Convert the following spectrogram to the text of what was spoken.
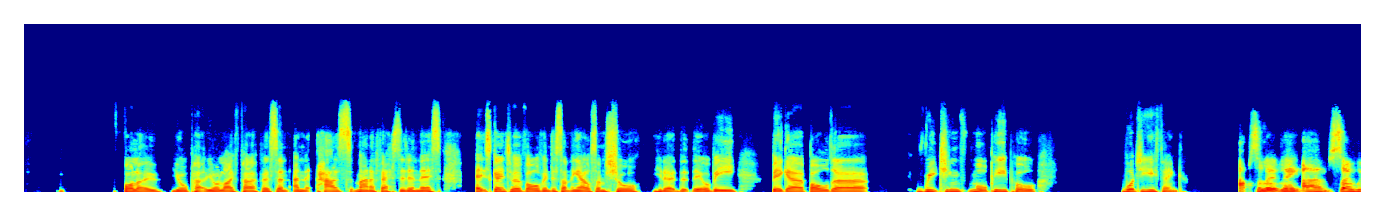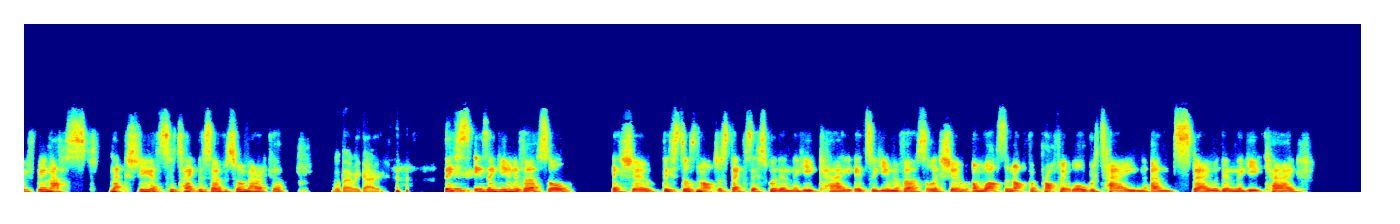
follow your your life purpose and and it has manifested in this it's going to evolve into something else i'm sure. You know that it will be bigger bolder reaching more people. What do you think? Absolutely. Um, so we've been asked next year to take this over to america. Well there we go. This is a universal issue. This does not just exist within the UK, it's a universal issue. And whilst the not for profit will retain and stay within the UK,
